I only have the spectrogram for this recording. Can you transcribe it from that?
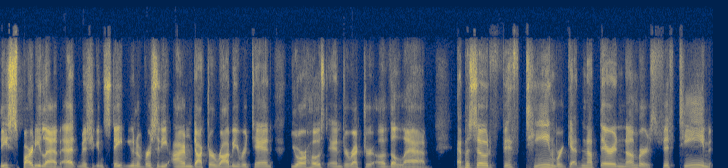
the SPARTIE Lab at Michigan State University. I'm Dr. Robbie Ratan, your host and director of the lab. Episode 15, we're getting up there in numbers 15,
